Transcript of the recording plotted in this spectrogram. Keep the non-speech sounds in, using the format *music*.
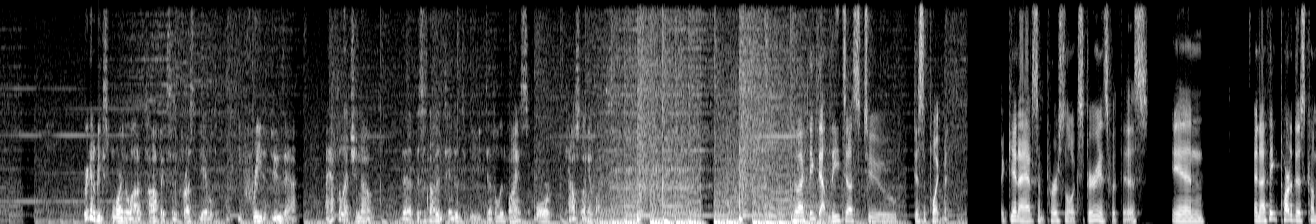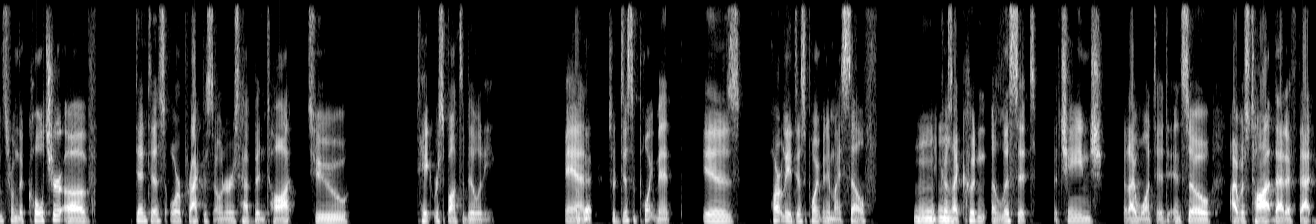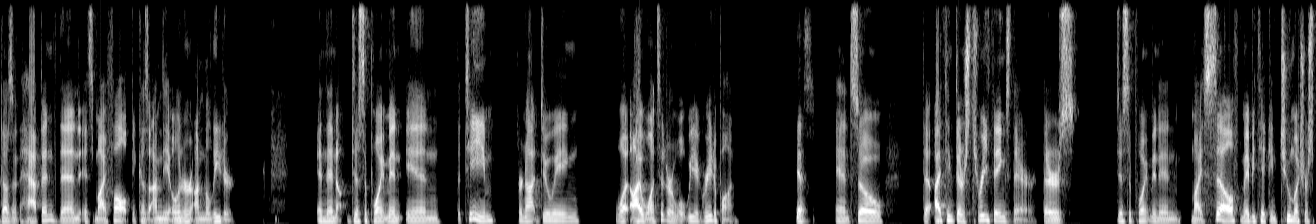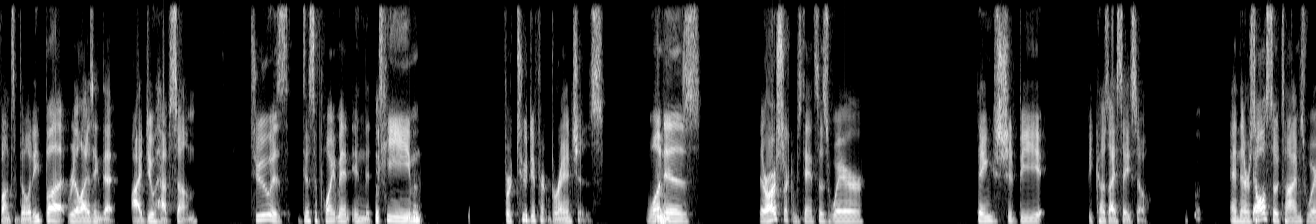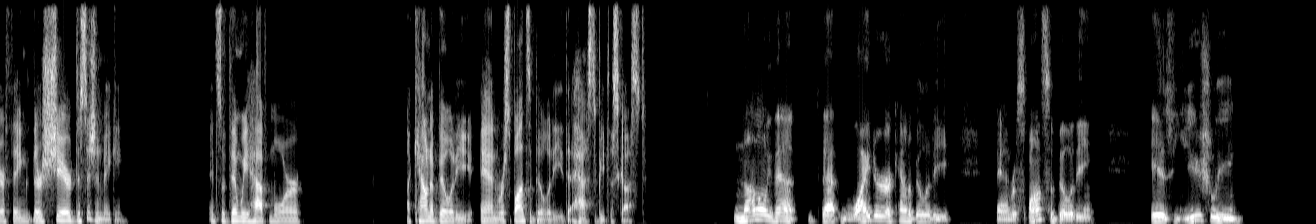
We're going to be exploring a lot of topics, and for us to be able to be free to do that, I have to let you know that this is not intended to be dental advice or counseling advice. So I think that leads us to disappointment. Again, I have some personal experience with this in and I think part of this comes from the culture of dentists or practice owners have been taught to take responsibility. And okay. so disappointment is partly a disappointment in myself mm-hmm. because I couldn't elicit the change that I wanted. And so I was taught that if that doesn't happen, then it's my fault because I'm the owner, I'm the leader. And then disappointment in the team for not doing what I wanted or what we agreed upon. Yes. And so the, I think there's three things there. There's disappointment in myself, maybe taking too much responsibility, but realizing that I do have some. Two is disappointment in the team for two different branches. One mm. is there are circumstances where things should be because I say so. And there's yep. also times where things there's shared decision making. And so then we have more accountability and responsibility that has to be discussed. Not only that, that wider accountability and responsibility is usually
